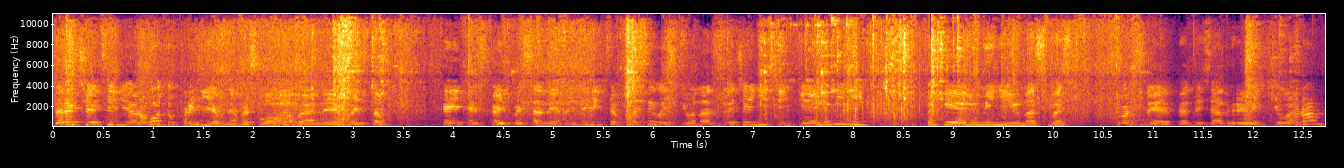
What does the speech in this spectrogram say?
До речі, оцінює роботу приємними словами, а не якоюсь там хейтерською писаниною. Дивіться, в посилочці у нас звичайнісінький алюміній. Такий алюміній у нас весь коштує 50 гривень кілограм.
